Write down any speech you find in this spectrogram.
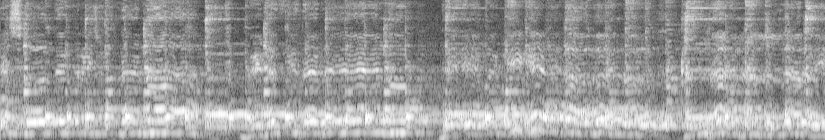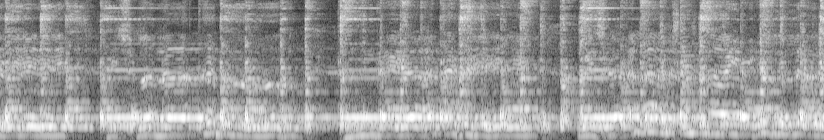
ಯಶೋಧ ಕೃಷ್ಣನ ಬೆಳೆಸಿದರೇನು ದೇ ಅಲ್ಲವೇ ವಿಶ್ವನಾಥನು ತಂದೆಯಾದರೆ ವಿಶಾಲಾಕ್ಷ ತಾಯಿಯಲ್ಲವೇ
